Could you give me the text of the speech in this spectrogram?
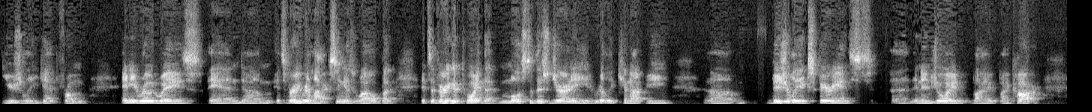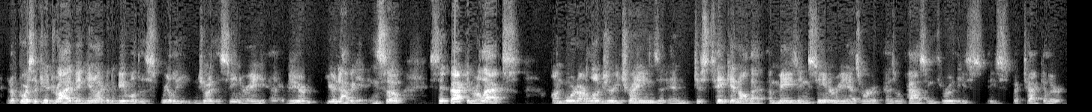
usually get from any roadways, and um, it's very relaxing as well. But it's a very good point that most of this journey really cannot be um, visually experienced and enjoyed by by car. And of course, if you're driving, you're not going to be able to really enjoy the scenery. Uh, you're you're navigating. So sit back and relax on board our luxury trains and just take in all that amazing scenery as we're as we're passing through these these spectacular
